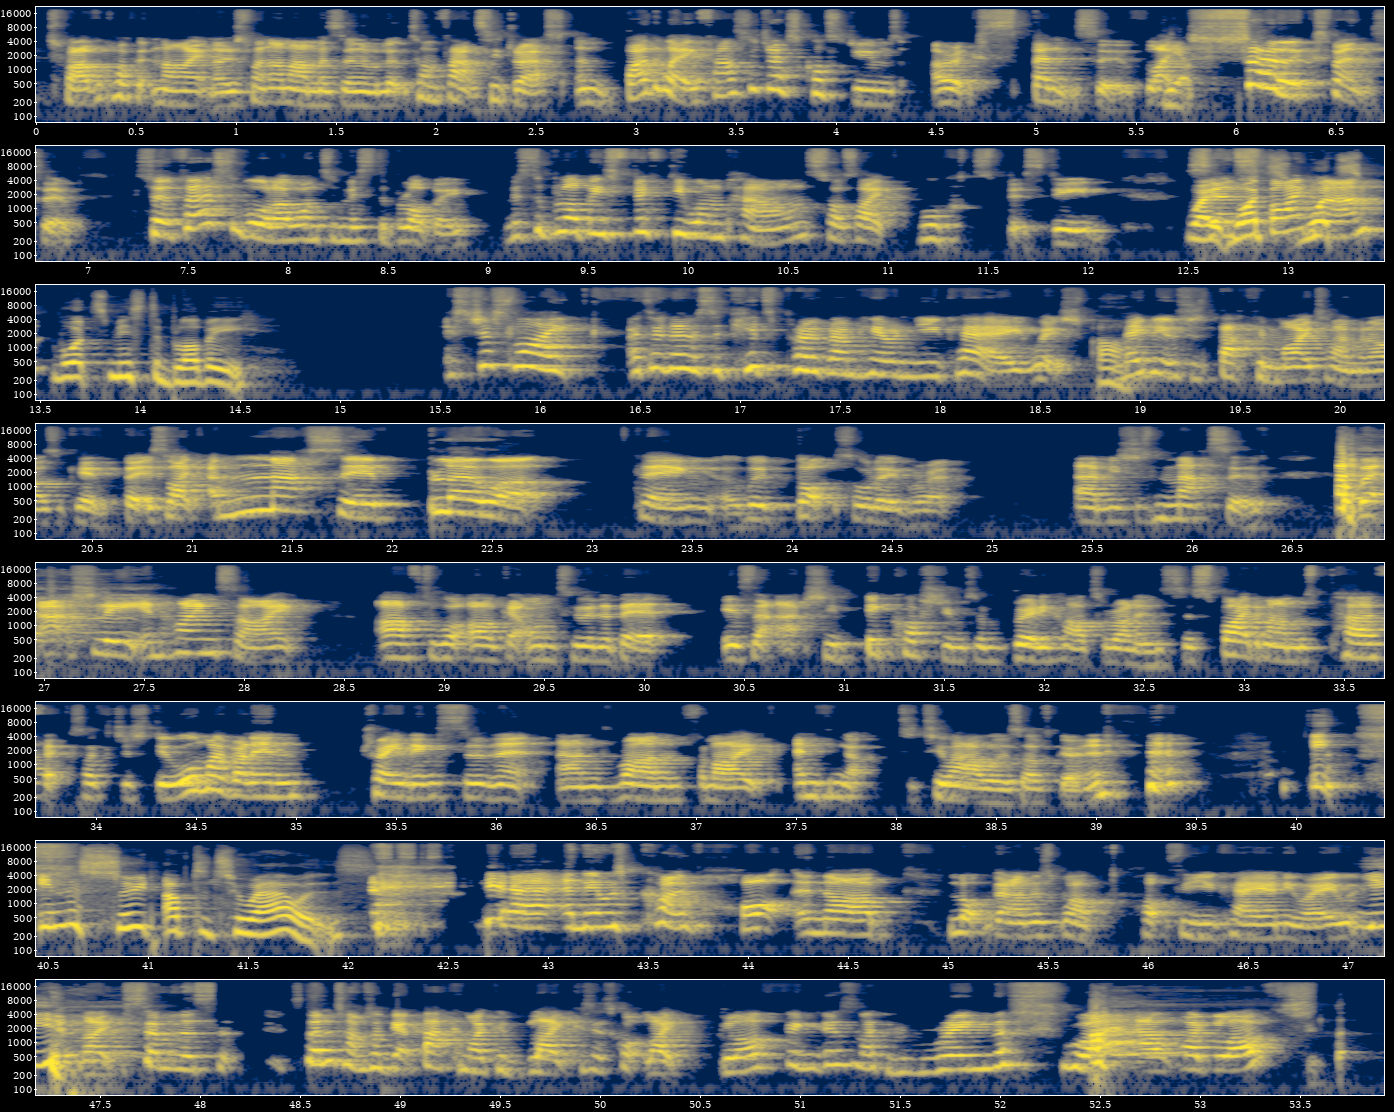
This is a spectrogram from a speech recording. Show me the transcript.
12 o'clock at night. And I just went on Amazon and looked on fancy dress. And by the way, fancy dress costumes are expensive, like yep. so expensive. So first of all, I wanted Mr. Blobby. Mr. Blobby's fifty-one pounds, so I was like, "Oh, it's a bit steep." Wait, so what's what's what's Mr. Blobby? It's just like I don't know. It's a kids program here in the UK, which oh. maybe it was just back in my time when I was a kid, but it's like a massive blow up thing with dots all over it. Um, it's just massive. but actually, in hindsight, after what I'll get onto in a bit, is that actually big costumes are really hard to run in. So Spider Man was perfect, so I could just do all my running training, sit in it, and run for like anything up to two hours. I was going in. in the suit up to two hours. Yeah, and it was kind of hot in our lockdown as well. Hot for UK anyway. Yeah. Like some of the sometimes I get back and I could like because it's got like glove fingers and I could wring the sweat out my gloves.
